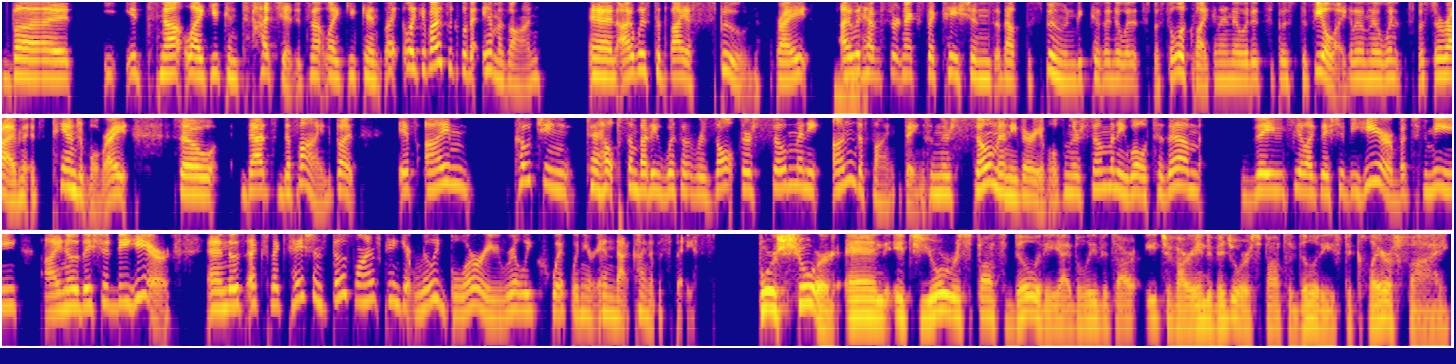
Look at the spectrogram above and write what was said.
But it's not like you can touch it. It's not like you can like like if I was to go to Amazon and I was to buy a spoon, right? I would mm-hmm. have certain expectations about the spoon because I know what it's supposed to look like and I know what it's supposed to feel like and I know when it's supposed to arrive and it's tangible, right? So that's defined. But if I'm coaching to help somebody with a result, there's so many undefined things and there's so many variables and there's so many, well, to them, they feel like they should be here but to me i know they should be here. And those expectations those lines can get really blurry really quick when you're in that kind of a space. For sure. And it's your responsibility i believe it's our each of our individual responsibilities to clarify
